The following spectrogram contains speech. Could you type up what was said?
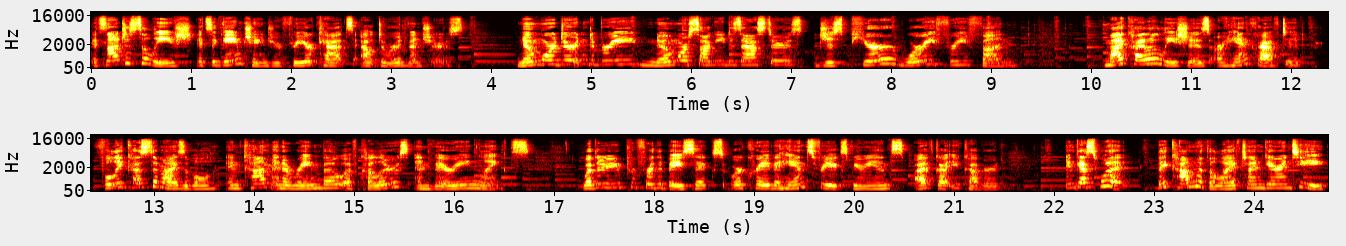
It's not just a leash, it's a game changer for your cat's outdoor adventures. No more dirt and debris, no more soggy disasters, just pure, worry free fun. My Kylo leashes are handcrafted, fully customizable, and come in a rainbow of colors and varying lengths. Whether you prefer the basics or crave a hands free experience, I've got you covered. And guess what? They come with a lifetime guarantee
